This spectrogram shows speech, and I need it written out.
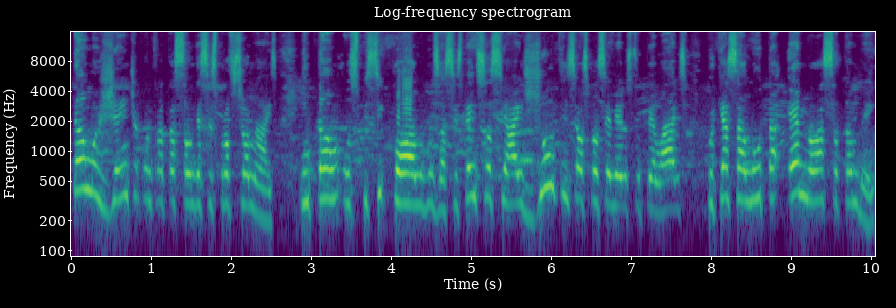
tão urgente a contratação desses profissionais. Então, os psicólogos, assistentes sociais, juntem-se aos conselheiros tutelares, porque essa luta é nossa também.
